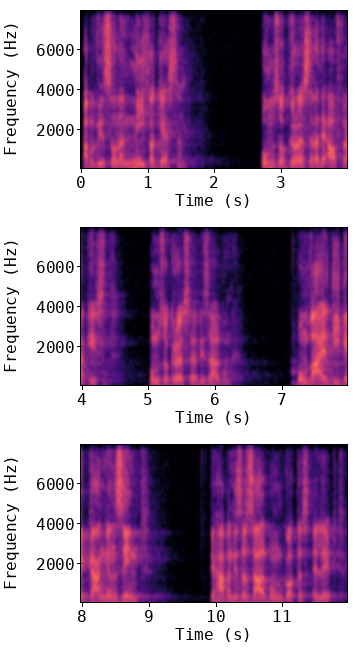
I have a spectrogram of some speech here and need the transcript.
aber wir sollen nie vergessen, umso größer der Auftrag ist, umso größer die Salbung. Und weil die gegangen sind, wir haben diese Salbung Gottes erlebt.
